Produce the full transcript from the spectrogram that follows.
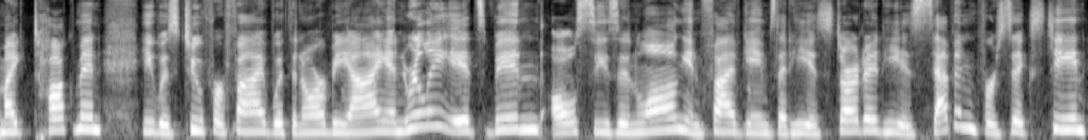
Mike Tauchman. He was two for five with an RBI, and really it's been all season long. In five games that he has started, he is seven for 16.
